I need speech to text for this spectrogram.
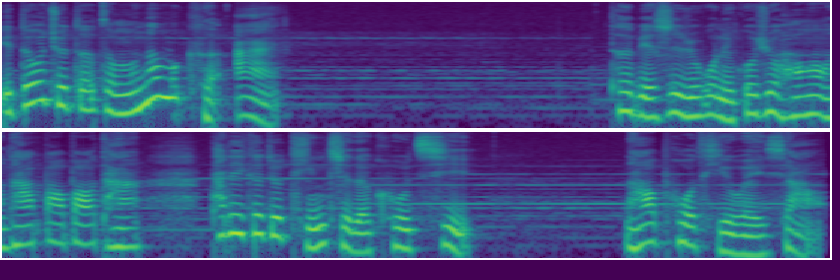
也都觉得怎么那么可爱。特别是如果你过去哄哄他、抱抱他，他立刻就停止了哭泣，然后破涕为笑，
